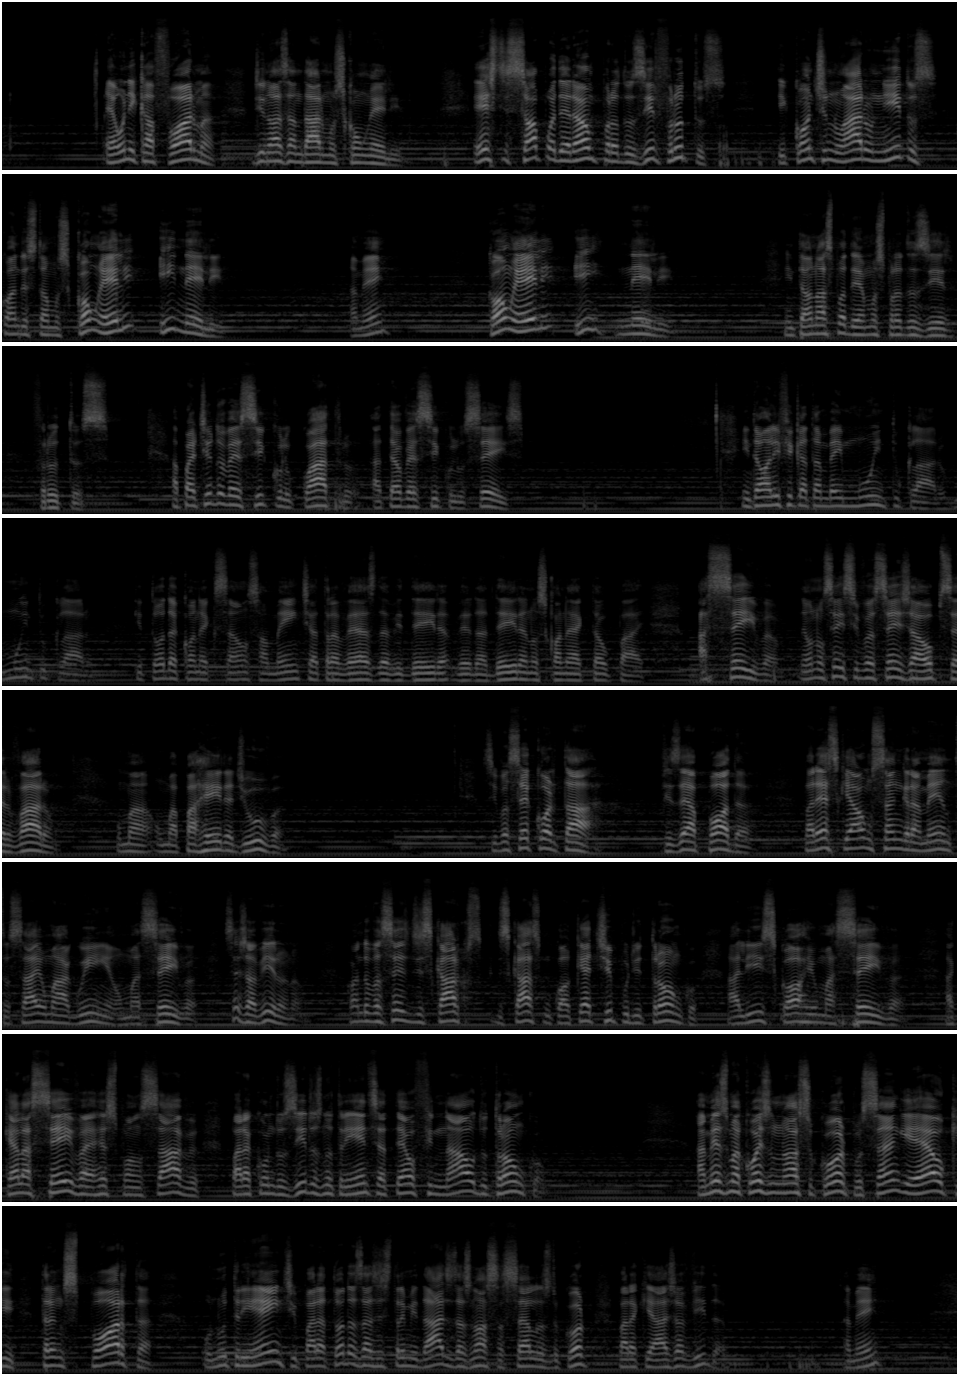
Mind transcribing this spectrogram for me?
é a única forma de nós andarmos com Ele. Estes só poderão produzir frutos e continuar unidos quando estamos com Ele e nele. Amém? Com Ele e nele. Então nós podemos produzir frutos. A partir do versículo 4 até o versículo 6, então ali fica também muito claro, muito claro, que toda conexão somente através da videira verdadeira nos conecta ao Pai. A seiva, eu não sei se vocês já observaram uma, uma parreira de uva. Se você cortar, fizer a poda, parece que há um sangramento, sai uma aguinha, uma seiva. Vocês já viram, não? Quando vocês descascam qualquer tipo de tronco, ali escorre uma seiva. Aquela seiva é responsável para conduzir os nutrientes até o final do tronco. A mesma coisa no nosso corpo, o sangue é o que transporta o nutriente para todas as extremidades das nossas células do corpo, para que haja vida. Amém?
